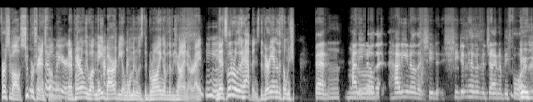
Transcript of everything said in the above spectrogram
first of all, super transphobic. weird. that apparently what made Barbie a woman was the growing of the vagina, right? I mm-hmm. mean, that's literally what happens. The very end of the film, she Ben, oh, how do you know that? How do you know that she she didn't have a vagina before?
